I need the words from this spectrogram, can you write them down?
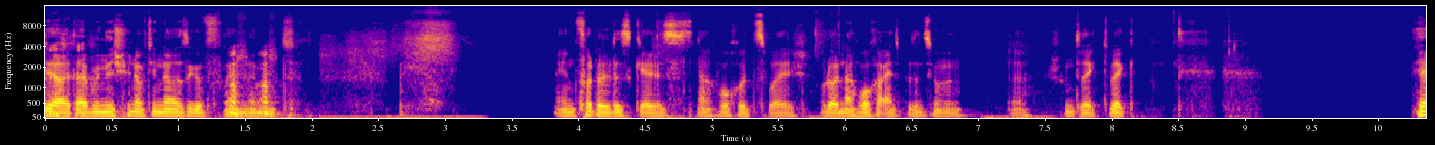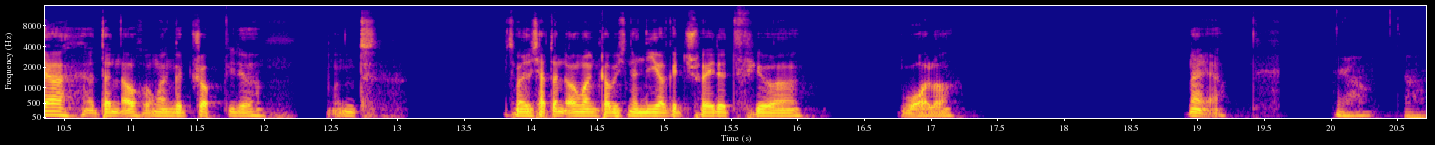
ja, da bin ich schön auf die Nase gefallen damit. Ein Viertel des Geldes nach Woche 2 oder nach Woche 1 Position äh, schon direkt weg. Ja, dann auch irgendwann gedroppt wieder. Und ich meine, ich habe dann irgendwann, glaube ich, in der Liga getradet für Waller. Naja. Ja. Ja,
